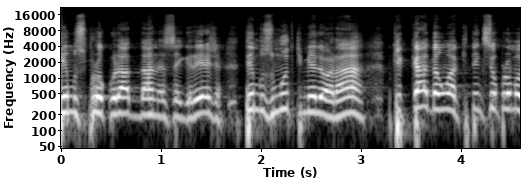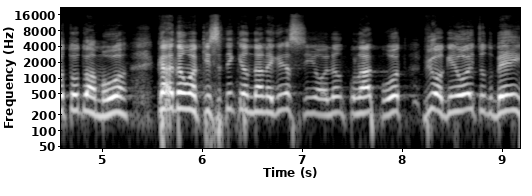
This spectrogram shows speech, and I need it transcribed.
temos procurado dar nessa igreja, temos muito que melhorar, porque cada um aqui tem que ser o promotor do amor, cada um aqui, você tem que andar na igreja assim, olhando para um lado para o outro, viu alguém, oi, tudo bem,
